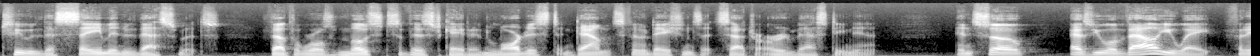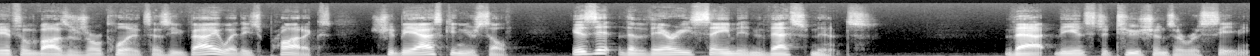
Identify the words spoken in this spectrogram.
to the same investments that the world's most sophisticated and largest endowments, foundations, et cetera, are investing in. And so, as you evaluate financial advisors or clients, as you evaluate these products, you should be asking yourself, is it the very same investments that the institutions are receiving?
